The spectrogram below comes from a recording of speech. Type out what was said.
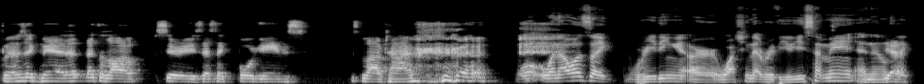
But I was like, man, that, that's a lot of series. That's like four games. It's a lot of time. well, when I was like reading or watching that review you sent me, and then I was Yeah. like,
